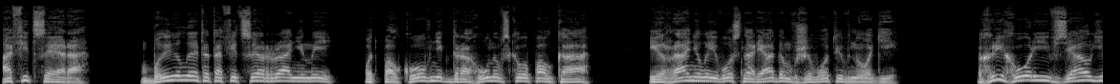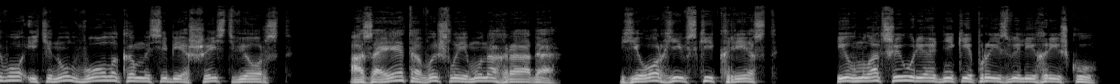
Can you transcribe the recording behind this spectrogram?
офицера. Был этот офицер раненый, подполковник Драгуновского полка, и ранило его снарядом в живот и в ноги. Григорий взял его и тянул волоком на себе шесть верст, а за это вышла ему награда — Георгиевский крест, и в младшие урядники произвели Гришку.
